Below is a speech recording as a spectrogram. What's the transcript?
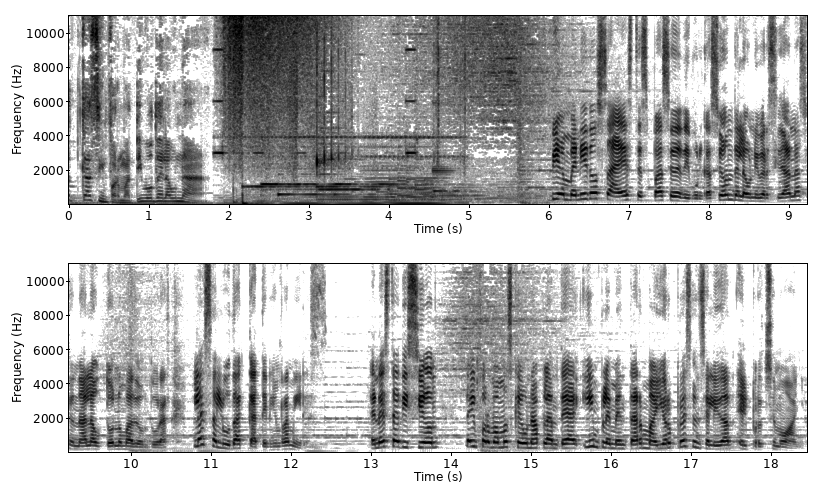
podcast informativo de la UNA. Bienvenidos a este espacio de divulgación de la Universidad Nacional Autónoma de Honduras. Les saluda Catherine Ramírez. En esta edición le informamos que UNA plantea implementar mayor presencialidad el próximo año.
